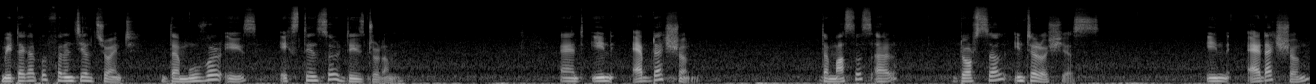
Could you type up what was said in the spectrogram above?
metacarpophalangeal joint, the mover is extensor digitorum. And in abduction, the muscles are dorsal interosseous. In adduction,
